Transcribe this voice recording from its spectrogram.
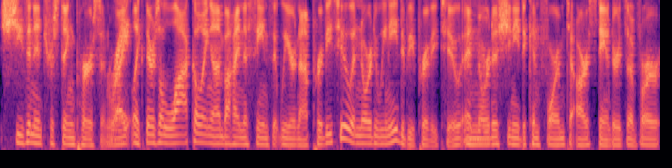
She's an interesting person, right? Right. Like there's a lot going on behind the scenes that we are not privy to, and nor do we need to be privy to, and Mm-hmm. nor does she need to conform to our standards of our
